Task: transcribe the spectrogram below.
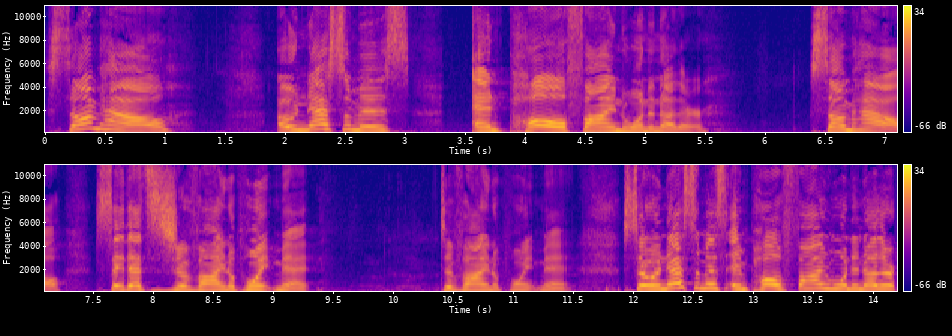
somehow, Onesimus and Paul find one another. Somehow. Say that's divine appointment. Divine appointment. So Onesimus and Paul find one another,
